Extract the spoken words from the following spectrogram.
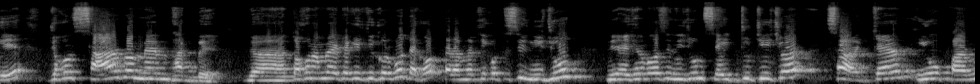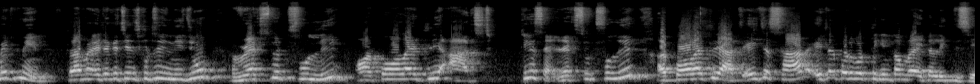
গিয়ে যখন স্যার বা ম্যাম থাকবে তখন আমরা এটাকে কি করব? দেখো, তাহলে আমরা কি করতেছি? নিজুম এখানে বলা আছে, নিজুম সেই to teacher sir can you permit me তাহলে আমরা এটাকে চেঞ্জ করতেছি, নিজুম রেসপেক্টফুলি অর পোলাইটলি আস্কড ঠিক আছে? রেসপেক্টফুলি আর পোলাইটলি আছে। এই যে স্যার এটার পরিবর্তে কিন্তু আমরা এটা লিখতেছি।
